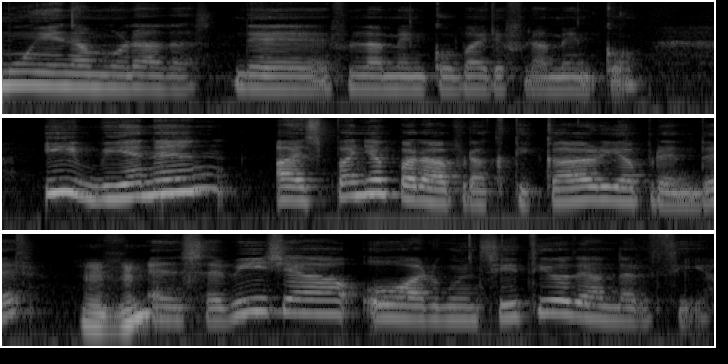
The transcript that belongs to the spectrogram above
muy enamoradas de flamenco, baile flamenco. Y vienen a España para practicar y aprender. En Sevilla o algún sitio de Andalucía.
